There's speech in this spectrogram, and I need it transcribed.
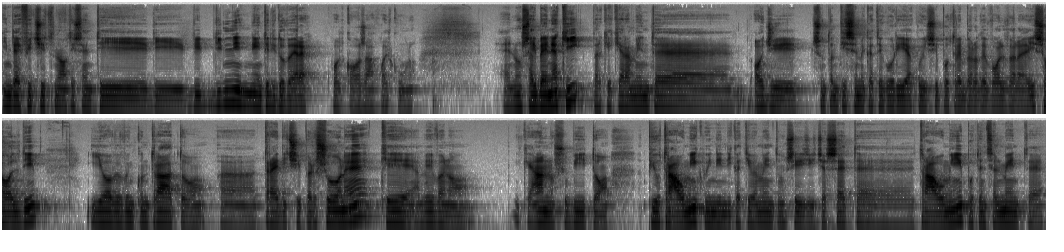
in deficit, no? ti senti di, di, di, niente di dovere qualcosa a qualcuno. Eh, non sai bene a chi, perché chiaramente eh, oggi ci sono tantissime categorie a cui si potrebbero devolvere i soldi. Io avevo incontrato eh, 13 persone che avevano, che hanno subito più traumi, quindi indicativamente un 16-17 traumi, potenzialmente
